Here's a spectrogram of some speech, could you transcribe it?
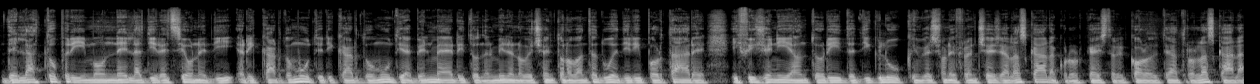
dell'atto primo nella direzione di Riccardo Muti. Riccardo Muti ebbe il merito nel 1992 di riportare Ifigenia Antoride di Gluck in versione francese alla Scala con l'orchestra del coro del teatro alla Scala,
